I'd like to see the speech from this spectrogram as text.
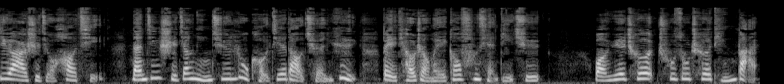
七月二十九号起，南京市江宁区路口街道全域被调整为高风险地区，网约车、出租车停摆，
